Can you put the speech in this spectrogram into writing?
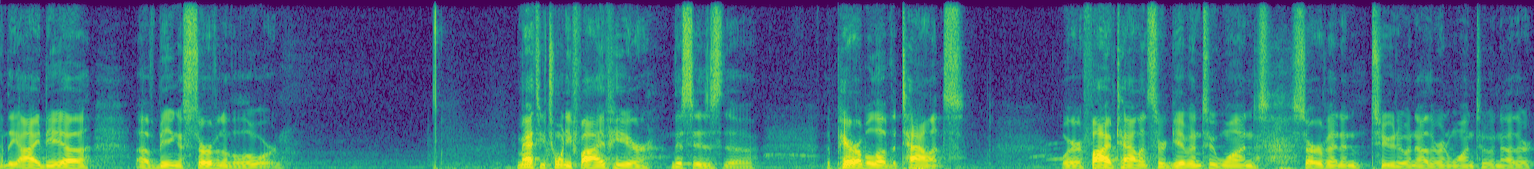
the idea of being a servant of the Lord. Matthew 25 here, this is the, the parable of the talents, where five talents are given to one servant, and two to another, and one to another.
